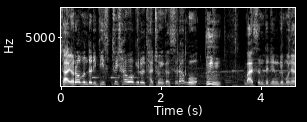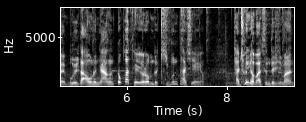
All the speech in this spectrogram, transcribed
자, 여러분들이 미스트 샤워기를 달총이가 쓰라고 말씀드리는 게 뭐냐면 물 나오는 양은 똑같아요. 여러분들 기분 탓이에요. 달총이가 말씀드리지만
